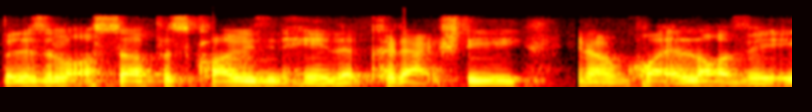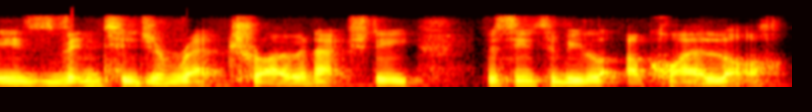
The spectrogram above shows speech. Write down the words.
but there's a lot of surplus clothing here that could actually, you know, quite a lot of it is vintage and retro, and actually there seems to be quite a lot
